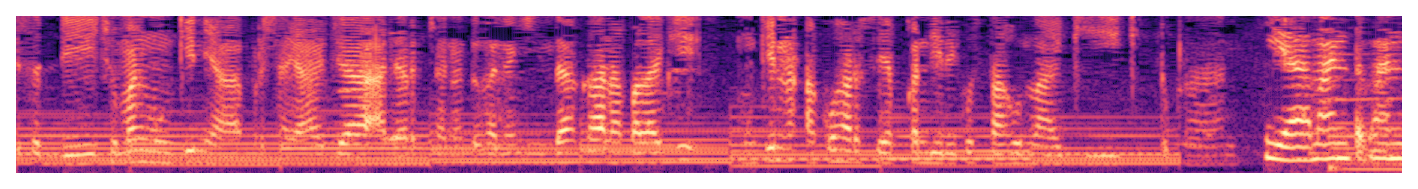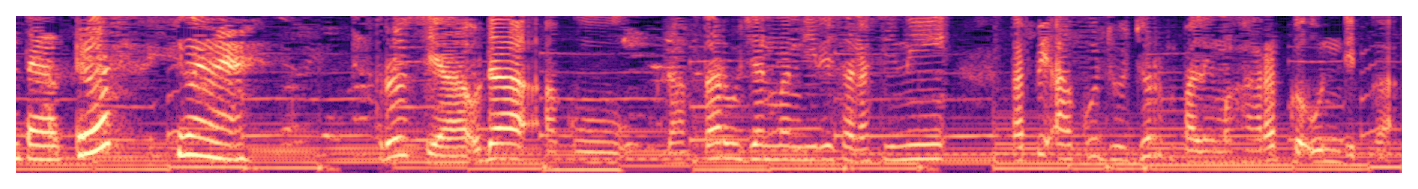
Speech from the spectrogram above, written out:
sedih, cuman mungkin ya percaya aja ada rencana Tuhan yang indah kan, apalagi mungkin aku harus siapkan diriku setahun lagi gitu kan. Iya mantep mantep. Terus gimana? Terus ya udah aku daftar ujian mandiri sana sini, tapi aku jujur paling mengharap ke Undip kak,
